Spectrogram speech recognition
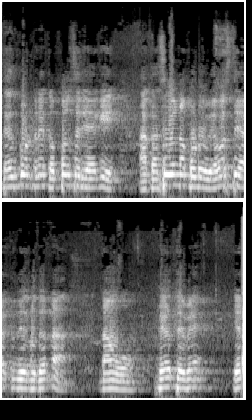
ತೆಗೆದುಕೊಂಡ್ರೆ ಕಂಪಲ್ಸರಿಯಾಗಿ ಆ ಕಸವನ್ನು ಕೊಡುವ ವ್ಯವಸ್ಥೆ ಆಗ್ತದೆ ಅನ್ನೋದನ್ನ ನಾವು ಹೇಳ್ತೇವೆ. ಎಲ್ಲ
